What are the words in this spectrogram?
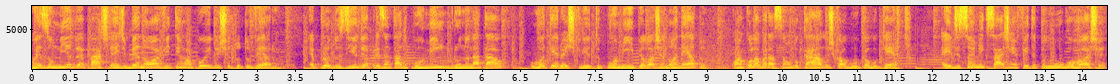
O Resumido é parte da rede B9 e tem o apoio do Instituto Vero. É produzido e apresentado por mim, Bruno Natal. O roteiro é escrito por mim e pelo Agenor Neto, com a colaboração do Carlos Calbuque Albuquerque. A edição e mixagem é feita pelo Hugo Rocha.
